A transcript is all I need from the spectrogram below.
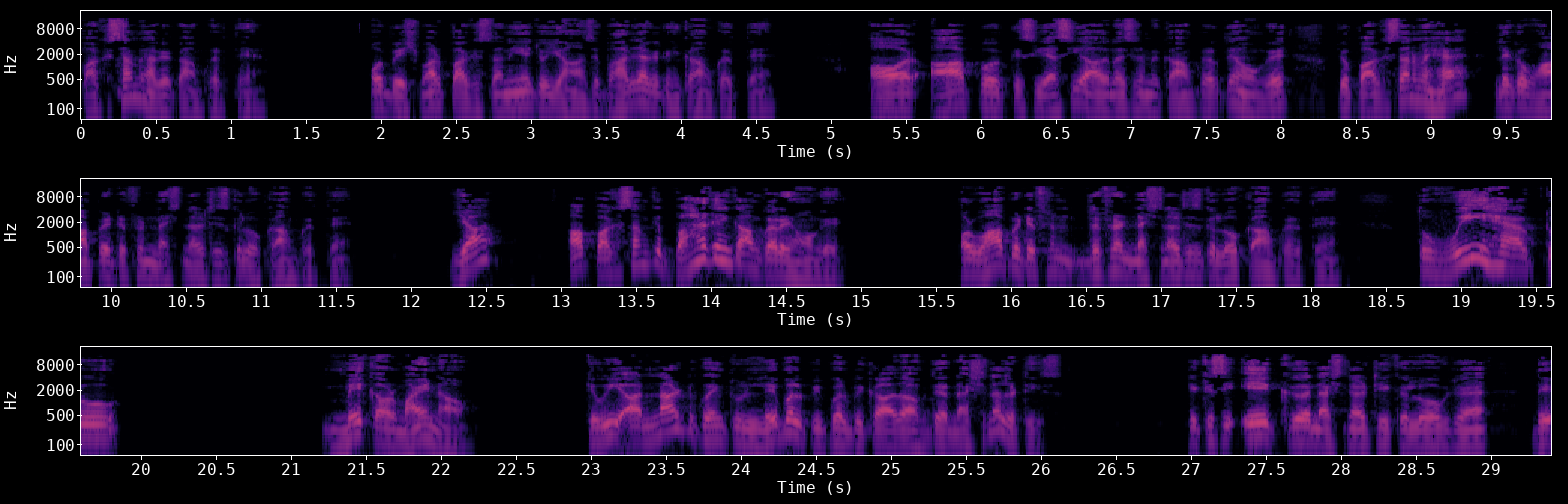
پاکستان میں آ کے کام کرتے ہیں اور بے شمار پاکستانی ہیں جو یہاں سے باہر جا کے کہیں کام کرتے ہیں اور آپ کسی ایسی آرگنائزیشن میں کام کرتے ہوں گے جو پاکستان میں ہے لیکن وہاں پہ ڈفرینٹ نیشنلٹیز کے لوگ کام کرتے ہیں یا آپ پاکستان کے باہر کہیں کام کر رہے ہوں گے اور وہاں پہ ڈفرینٹ نیشنلٹیز کے لوگ کام کرتے ہیں تو we have to make our mind now کہ we are not going to label people of of nationalities nationalities کسی ایک نیشنلٹی کے لوگ جو are they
